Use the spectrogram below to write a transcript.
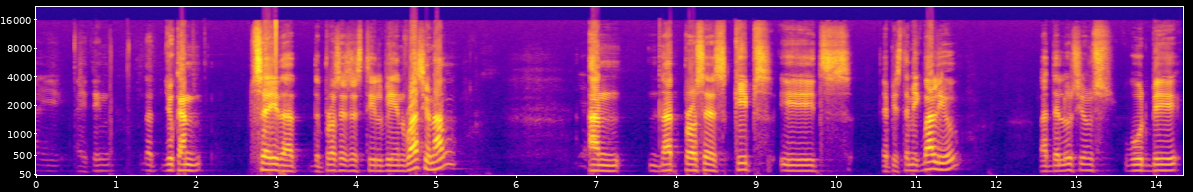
I, I think that you can say that the process is still being rational, and that process keeps its epistemic value, but delusions would be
